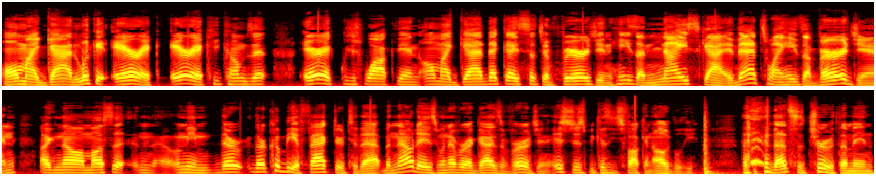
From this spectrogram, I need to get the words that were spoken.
oh my God, look at Eric. Eric, he comes in. Eric just walked in. Oh my God, that guy's such a virgin. He's a nice guy. That's why he's a virgin. Like, no, most of, I mean, there, there could be a factor to that, but nowadays, whenever a guy's a virgin, it's just because he's fucking ugly. That's the truth. I mean,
